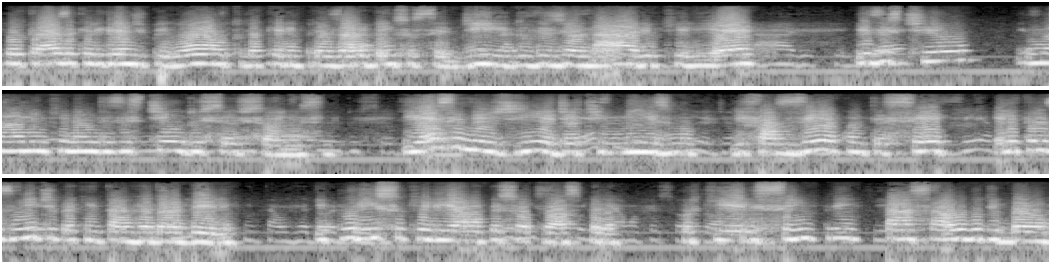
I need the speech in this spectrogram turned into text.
por trás daquele grande piloto, daquele empresário bem sucedido, visionário que ele é, existiu um homem que não desistiu dos seus sonhos. E essa energia de otimismo, de fazer acontecer, ele transmite para quem está ao redor dele. E por isso que ele é uma pessoa próspera porque ele sempre passa algo de bom,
